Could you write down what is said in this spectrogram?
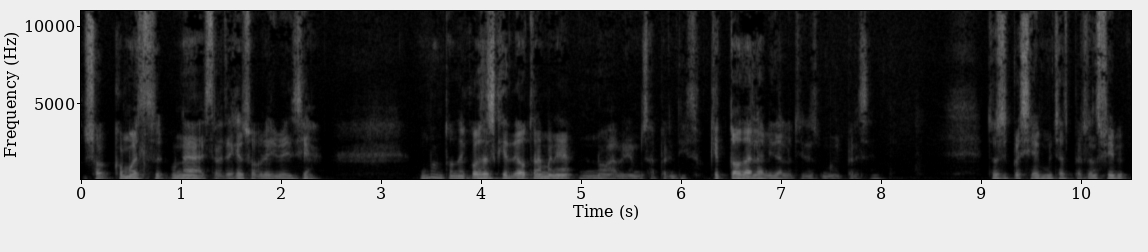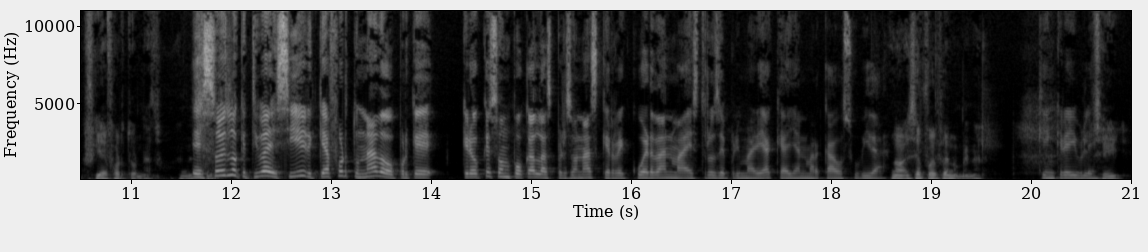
so- cómo es una estrategia de sobrevivencia. Un montón de cosas que de otra manera no habríamos aprendido, que toda la vida lo tienes muy presente. Entonces, pues sí hay muchas personas, fui, fui afortunado. Eso es lo que te iba a decir, qué afortunado, porque creo que son pocas las personas que recuerdan maestros de primaria que hayan marcado su vida. No, ese fue fenomenal. Qué increíble. Sí.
